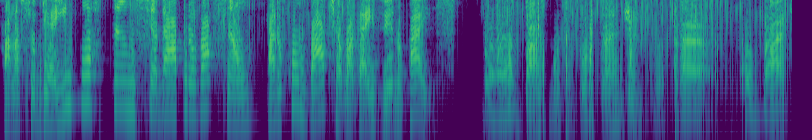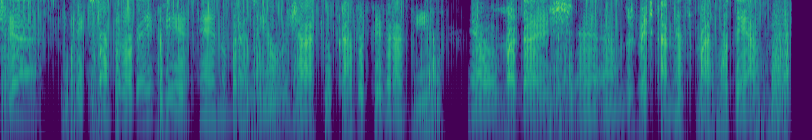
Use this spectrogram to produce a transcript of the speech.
fala sobre a importância da aprovação para o combate ao HIV no país. Bom, é um passo muito importante para combate à infecção pelo HIV é, no Brasil, já que o carbotegravir é, uma das, é, é um dos medicamentos mais modernos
